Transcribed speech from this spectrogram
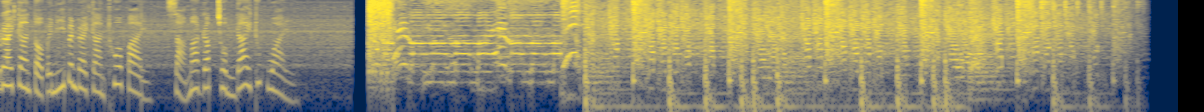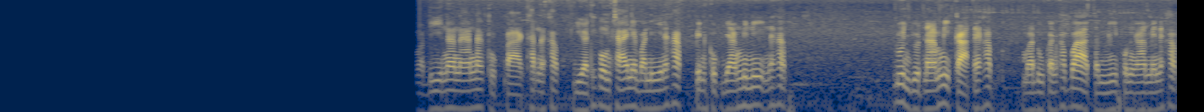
รายการต่อไปนี้เป็นรายการทั่วไป สามารถรับชมได้ทุกวัย สวัสดีนานานักตกปลาท่านนะครับ เหยื่อที่ผมใช้ในวันนี้นะครับ เป็นกบยางมินินะครับ รุ่นหยุดน้ำมีกาดนะครับ มาดูกันครับว่าจะมีผลงานไหมนะครับ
